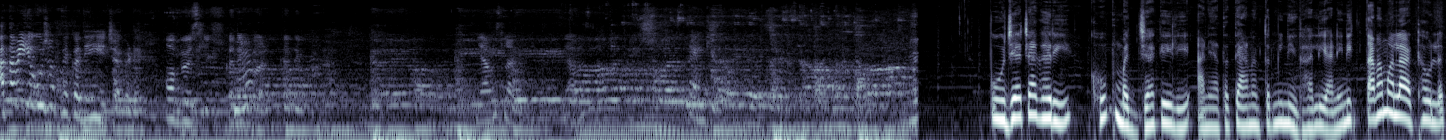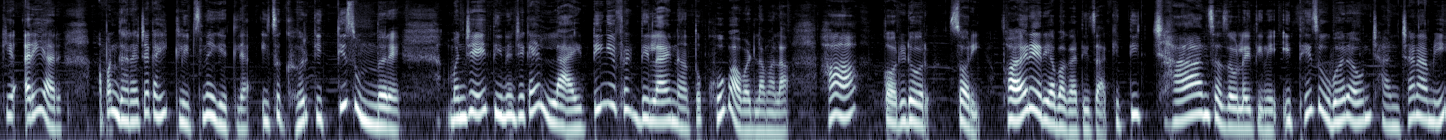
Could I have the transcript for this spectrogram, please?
आता मी येऊ शकते कधीही हिच्याकडे Obviously. कधी पण, कधी पण. यावंच लागेल. यावंच लागेल. थँक्यू पूजाच्या घरी खूप मज्जा केली आणि आता त्यानंतर मी निघाली आणि निघताना मला आठवलं की अरे यार आपण घराच्या काही क्लिप्स नाही घेतल्या हिचं घर किती सुंदर आहे म्हणजे तिने जे काही लायटिंग इफेक्ट दिला आहे ना तो खूप आवडला मला हा कॉरिडोर सॉरी फायर एरिया बघा तिचा. किती छान सजवलं आहे तिने. इथेच उभं राहून छान छान आम्ही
